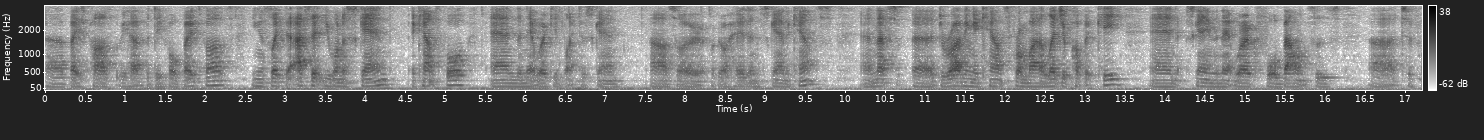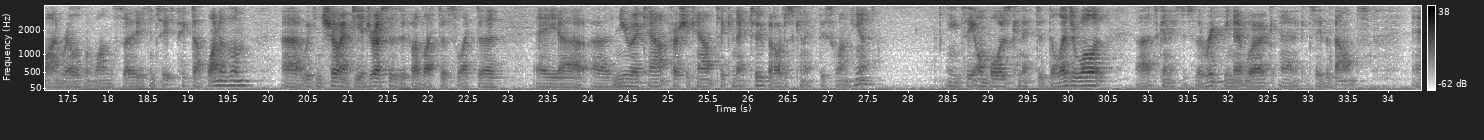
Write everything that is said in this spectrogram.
uh, base paths that we have, the default base paths. You can select the asset you want to scan accounts for and the network you'd like to scan. Uh, so I'll go ahead and scan accounts and that's uh, deriving accounts from my ledger public key and scanning the network for balances uh, to find relevant ones. So you can see it's picked up one of them. Uh, we can show empty addresses if I'd like to select a, a, uh, a, new account, fresh account to connect to, but I'll just connect this one here. You can see onboard is connected the ledger wallet, uh, it's connected to the Rinkeby network, and you can see the balance.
